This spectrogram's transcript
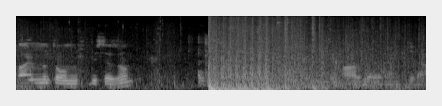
Diamond olmuş bir sezon. Arda eden silah.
